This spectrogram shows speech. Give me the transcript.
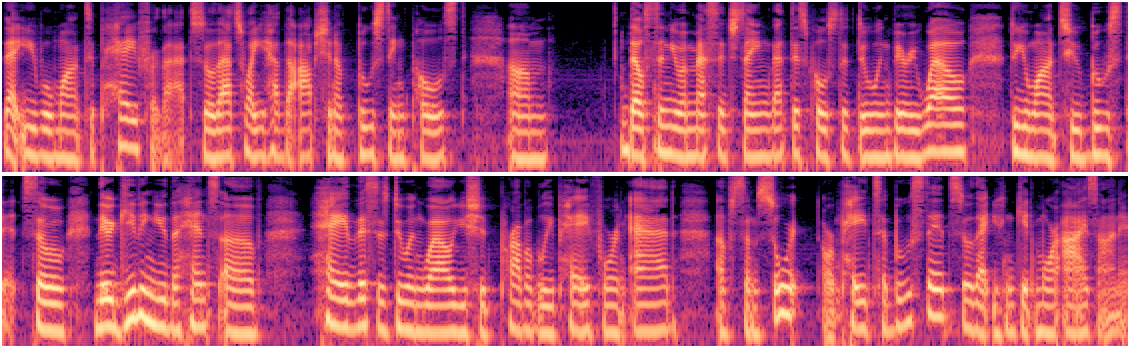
that you will want to pay for that. So that's why you have the option of boosting post. Um, they'll send you a message saying that this post is doing very well. Do you want to boost it? So they're giving you the hints of, hey, this is doing well. You should probably pay for an ad of some sort or pay to boost it so that you can get more eyes on it.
